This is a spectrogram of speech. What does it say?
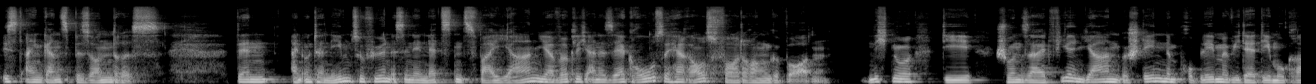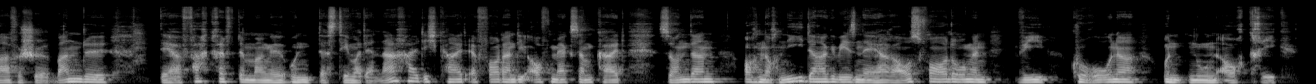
ist ein ganz besonderes. Denn ein Unternehmen zu führen ist in den letzten zwei Jahren ja wirklich eine sehr große Herausforderung geworden. Nicht nur die schon seit vielen Jahren bestehenden Probleme wie der demografische Wandel, der Fachkräftemangel und das Thema der Nachhaltigkeit erfordern die Aufmerksamkeit, sondern auch noch nie dagewesene Herausforderungen wie Corona und nun auch Krieg.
